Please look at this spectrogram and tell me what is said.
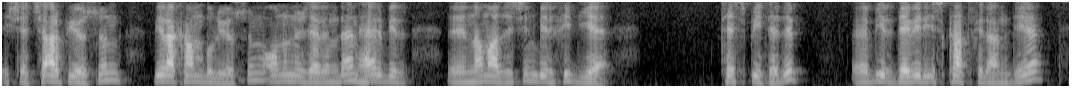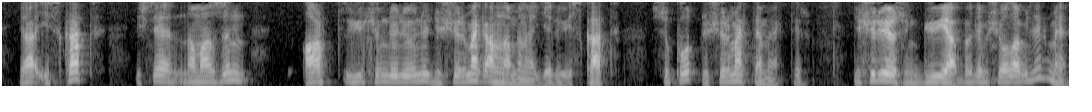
işte çarpıyorsun, bir rakam buluyorsun. Onun üzerinden her bir e, namaz için bir fidye tespit edip e, bir devir iskat filan diye ya iskat işte namazın art yükümlülüğünü düşürmek anlamına geliyor. İskat, sukut düşürmek demektir. Düşürüyorsun güya. Böyle bir şey olabilir mi?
